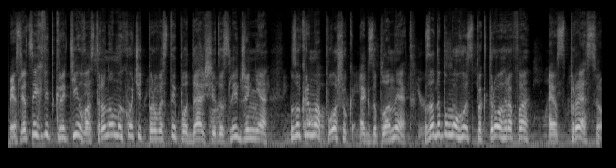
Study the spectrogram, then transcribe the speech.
Після цих відкриттів астрономи хочуть провести подальші дослідження, зокрема пошук екзопланет, за допомогою спектрографа Еспресо,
